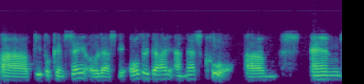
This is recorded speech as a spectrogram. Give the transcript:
uh, people can say, "Oh, that's the older guy," and that's cool. Um, and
